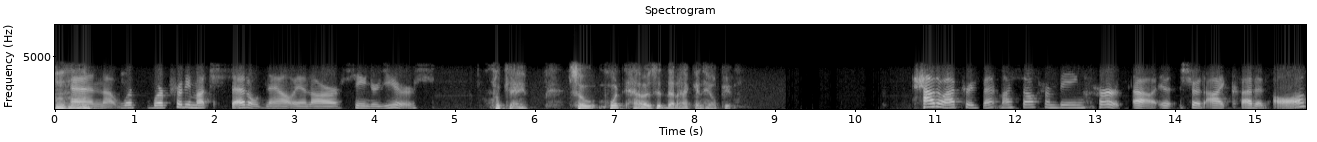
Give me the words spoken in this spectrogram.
Mm-hmm. and uh, we're we're pretty much settled now in our senior years. Okay. So what how is it that I can help you? How do I prevent myself from being hurt? Uh, it, should I cut it off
